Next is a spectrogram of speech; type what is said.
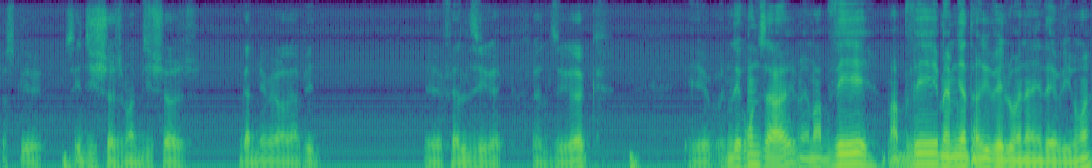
parce que c'est 10 choses, je 10 choses, gardez le numéro rapide, et faire le direct, faire le direct. Et je me compte ça, mais je veillé, je veillé, même quand arrivé loin dans l'interview, hein.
